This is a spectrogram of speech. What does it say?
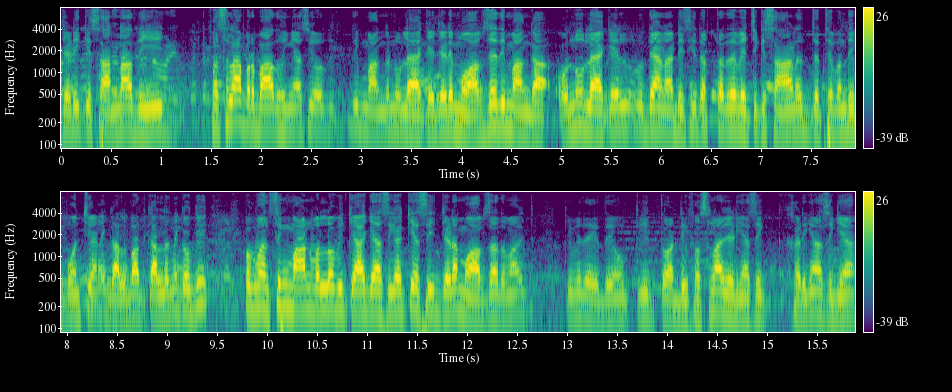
ਜਿਹੜੀ ਕਿਸਾਨਾਂ ਦੀ ਫਸਲਾਂ ਬਰਬਾਦ ਹੋਈਆਂ ਸੀ ਉਸ ਦੀ ਮੰਗ ਨੂੰ ਲੈ ਕੇ ਜਿਹੜੇ ਮੁਆਵਜ਼ੇ ਦੀ ਮੰਗ ਆ, ਉਹਨੂੰ ਲੈ ਕੇ ਲੁਧਿਆਣਾ ਡੀਸੀ ਦਫ਼ਤਰ ਦੇ ਵਿੱਚ ਕਿਸਾਨ ਜਥੇਬੰਦੀ ਪਹੁੰਚੀਆਂ ਨੇ, ਗੱਲਬਾਤ ਕਰ ਲੈਣੇ ਕਿਉਂਕਿ ਭਗਵੰਤ ਸਿੰਘ ਮਾਨ ਵੱਲੋਂ ਵੀ ਕਿਹਾ ਗਿਆ ਸੀਗਾ ਕਿ ਅਸੀਂ ਜਿਹੜਾ ਮੁਆਵਜ਼ਾ ਦੇਵਾਂਗੇ, ਕਿਵੇਂ ਦੇਖਦੇ ਹੋ ਕਿ ਤੁਹਾਡੀ ਫਸਲਾਂ ਜਿਹੜੀਆਂ ਸੀ ਖੜੀਆਂ ਸੀਗੀਆਂ,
